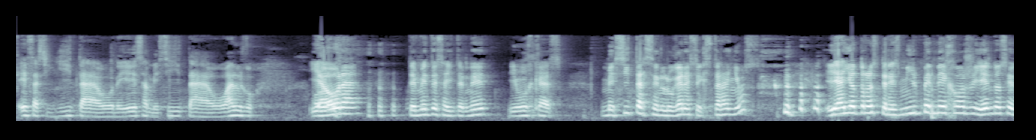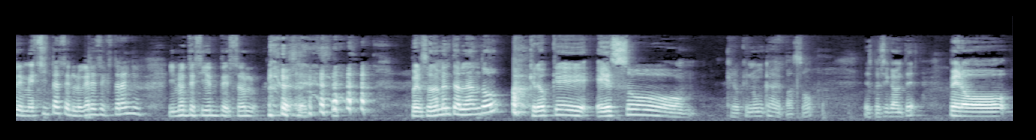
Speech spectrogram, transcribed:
esa sillita o de esa mesita o algo. Y Oh. ahora te metes a Internet y buscas mesitas en lugares extraños y hay otros 3000 pendejos riéndose de mesitas en lugares extraños y no te sientes solo. Personalmente hablando, creo que eso. Creo que nunca me pasó específicamente. Pero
